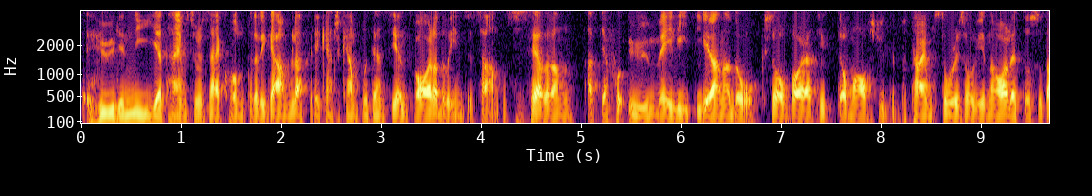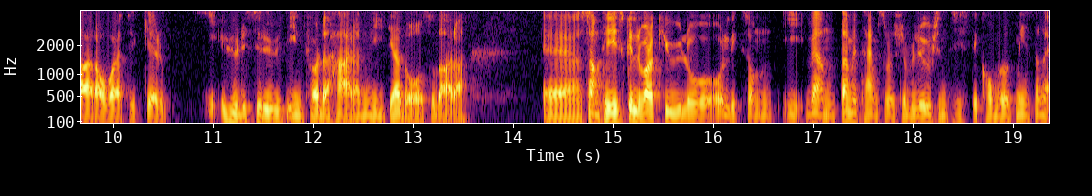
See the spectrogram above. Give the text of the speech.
hur det nya Time Stories är kontra det gamla, för det kanske kan potentiellt vara då intressant. Och så sedan att jag får ur mig lite grann då också vad jag tyckte om avslutet på Time Stories originalet och sådär och vad jag tycker hur det ser ut inför det här nya då och sådär. Eh, samtidigt skulle det vara kul att, att liksom i, vänta med Time Stories Revolution tills det kommer åtminstone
